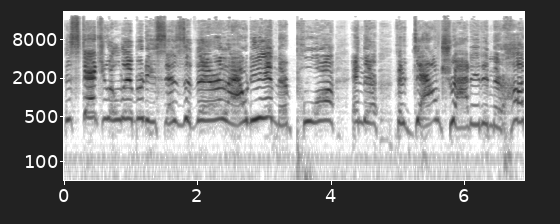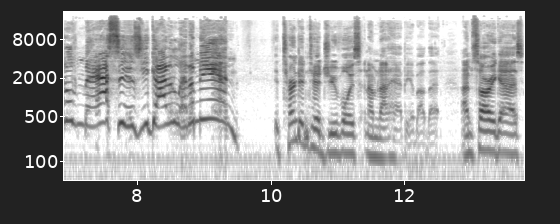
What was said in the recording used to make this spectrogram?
The Statue of Liberty says that they're allowed in. They're poor and they're they're downtrodden and they're huddled masses. You gotta let them in. It turned into a Jew voice, and I'm not happy about that. I'm sorry, guys.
